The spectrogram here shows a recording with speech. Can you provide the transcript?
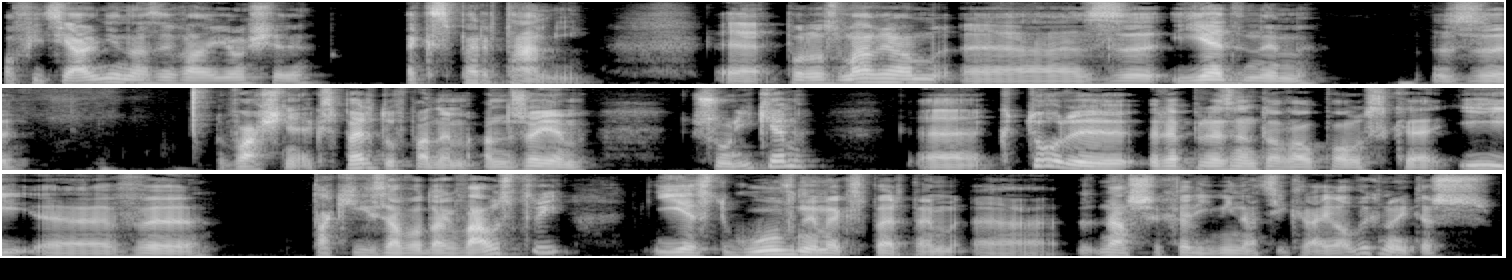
oficjalnie nazywają się ekspertami E, porozmawiam e, z jednym z właśnie ekspertów, panem Andrzejem Szulikiem, e, który reprezentował Polskę i w takich zawodach w Austrii i jest głównym ekspertem naszych eliminacji krajowych, no i też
